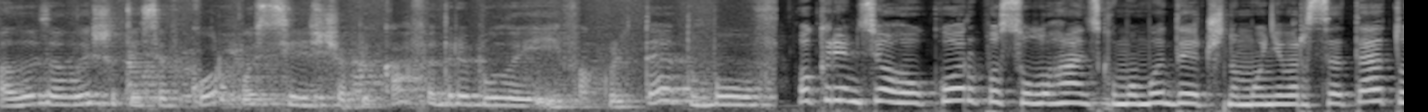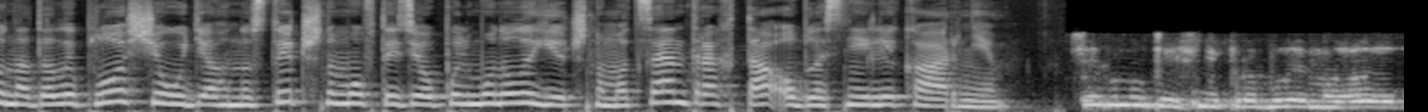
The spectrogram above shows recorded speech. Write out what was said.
але залишитися в корпусі, щоб і кафедри були, і факультет був. Окрім цього корпусу, Луганському медичному університету надали площі у діагностичному, фтизіопульмонологічному центрах та обласній лікарні. Це внутрішні проблеми е,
